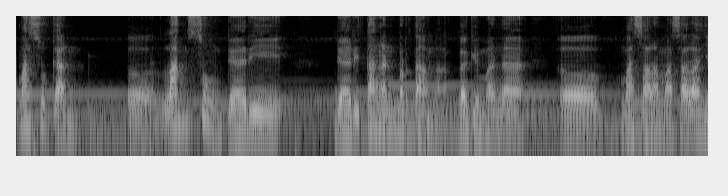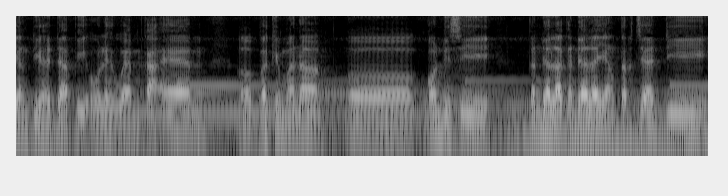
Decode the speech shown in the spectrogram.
masukan langsung dari dari tangan pertama. Bagaimana masalah-masalah yang dihadapi oleh UMKM, bagaimana kondisi kendala-kendala yang terjadi,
